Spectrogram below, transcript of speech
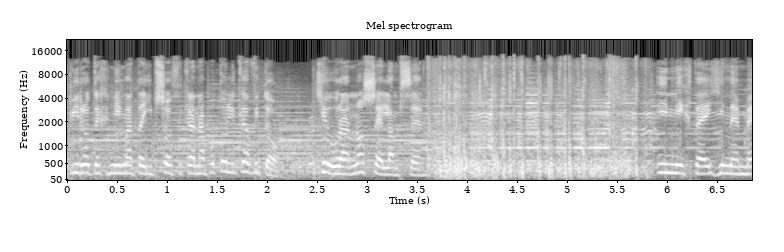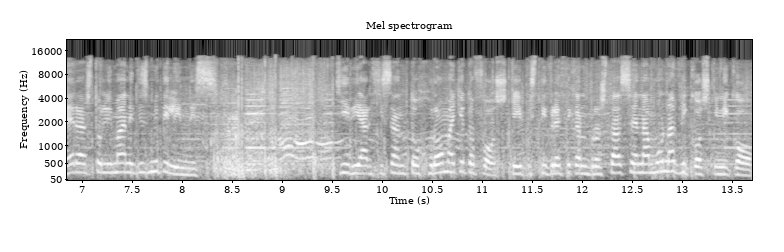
Πυροτεχνήματα υψώθηκαν από το Λικαβιτό και ο ουρανός έλαμψε. Η νύχτα έγινε μέρα στο λιμάνι της Μυτιλίνης. Κυριάρχησαν το χρώμα και το φως και οι πιστοί βρέθηκαν μπροστά σε ένα μοναδικό σκηνικό.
